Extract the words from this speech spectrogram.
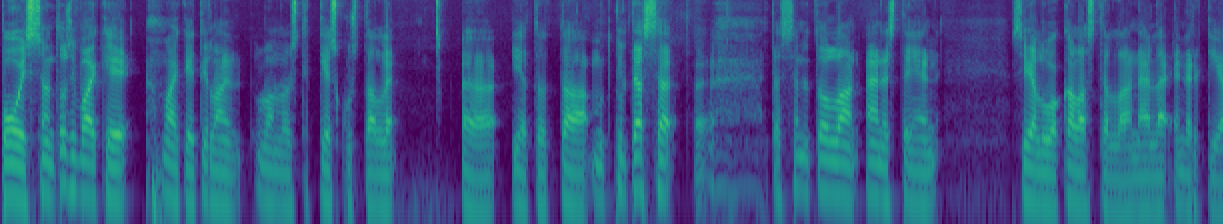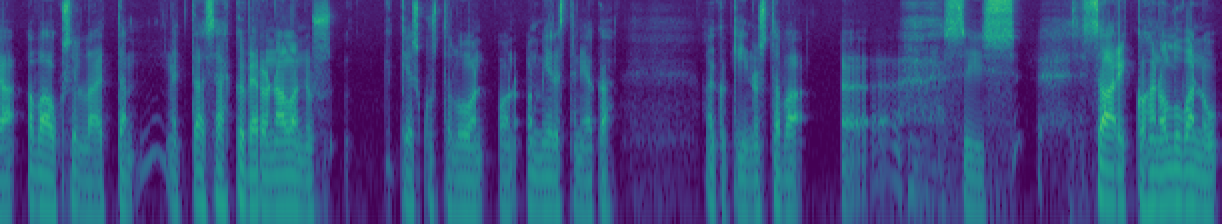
pois. Se on tosi vaikea, vaikea tilanne luonnollisesti keskustalle. Ö, ja tota, mutta kyllä tässä, ö, tässä nyt ollaan äänestäjien sielua kalastellaan näillä energia-avauksilla, että, että sähköveron alennuskeskustelu on, on, on mielestäni aika, aika kiinnostava. Äh, siis Saarikkohan on luvannut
